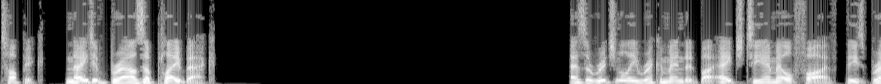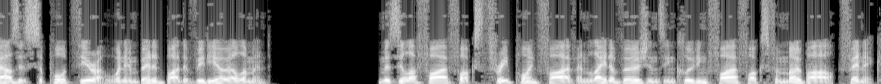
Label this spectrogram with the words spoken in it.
Topic: Native browser playback. As originally recommended by HTML5, these browsers support Theora when embedded by the video element. Mozilla Firefox 3.5 and later versions including Firefox for Mobile Fennec.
